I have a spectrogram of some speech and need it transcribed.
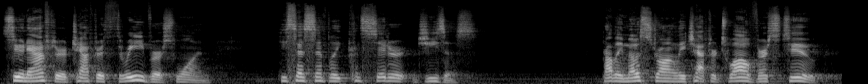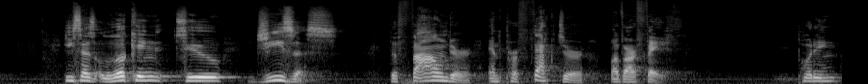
Soon after, chapter 3, verse 1, he says simply, Consider Jesus. Probably most strongly, chapter 12, verse 2. He says, looking to Jesus, the founder and perfecter of our faith, putting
